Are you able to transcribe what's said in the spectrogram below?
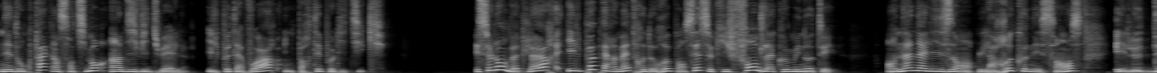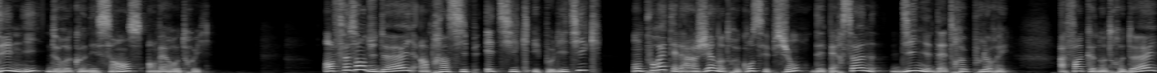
n'est donc pas qu'un sentiment individuel, il peut avoir une portée politique. Et selon Butler, il peut permettre de repenser ce qui fonde la communauté, en analysant la reconnaissance et le déni de reconnaissance envers autrui. En faisant du deuil un principe éthique et politique, on pourrait élargir notre conception des personnes dignes d'être pleurées, afin que notre deuil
